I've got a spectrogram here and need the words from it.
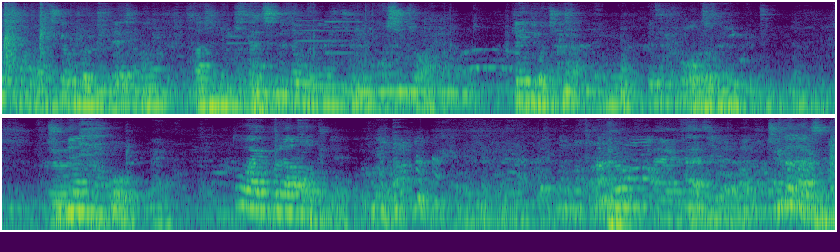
참 멋지게 불렀는데 저는 사실 좀 기타 치면서 부르는 춤이 훨씬 좋아요. 개인적으로 찾아요. 그래서 그거 어떠세요? 준비하고 네. 또 와이프를 하면 어떻게 해? 네, 해야지. 출연하겠습니다.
